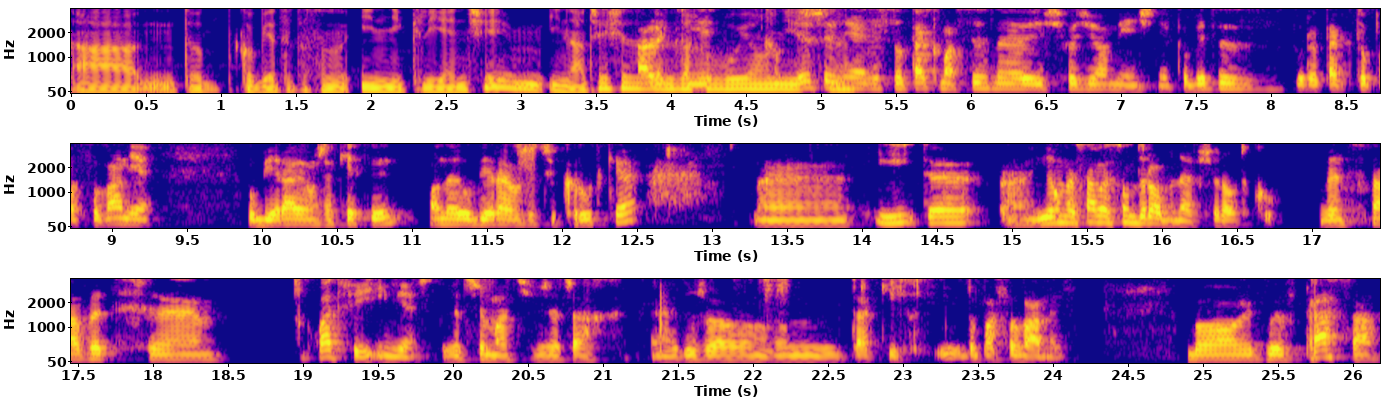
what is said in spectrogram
A to kobiety to są inni klienci? Inaczej się Ale zachowują kobiety niż... nie, jest to tak masywne, jeśli chodzi o mięśnie. Kobiety, które tak dopasowanie ubierają żakiety, one ubierają rzeczy krótkie e, i, te, i one same są drobne w środku, więc nawet e, łatwiej im jest wytrzymać w rzeczach e, dużo takich dopasowanych. Bo jakby prasa,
